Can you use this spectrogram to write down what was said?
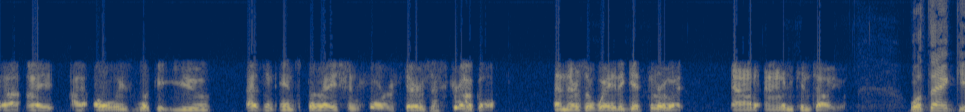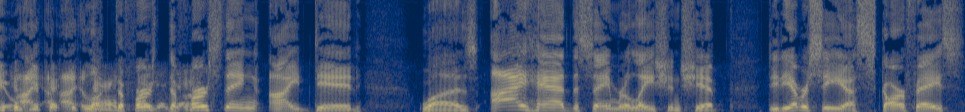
Uh, I I always look at you as an inspiration for if there's a struggle and there's a way to get through it. Adam can tell you. Well, thank you. I, I, look, the first the first thing I did was I had the same relationship. Did you ever see a Scarface?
